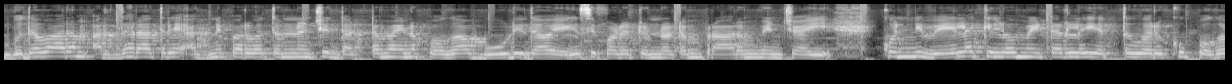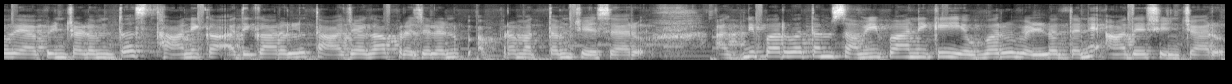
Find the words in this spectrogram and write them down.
బుధవారం అర్ధరాత్రి అగ్నిపర్వతం నుంచి దట్టమైన పొగ బూడిద ఎగసిపడుతుండటం ప్రారంభించాయి. కొన్ని వేల కిలోమీటర్ల ఎత్తు వరకు పొగ వ్యాపించడంతో స్థానిక అధికారులు తాజాగా ప్రజలను అప్రమత్తం చేశారు. అగ్నిపర్వతం సమీపానికి ఎవ్వరూ వెళ్ళొద్దని ఆదేశించారు.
